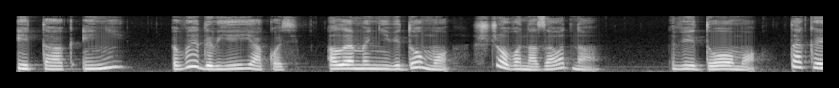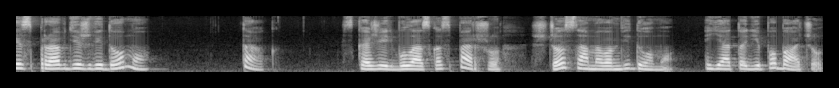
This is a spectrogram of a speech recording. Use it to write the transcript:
І так, і ні. Видив її якось, але мені відомо, що вона за одна. Відомо, таки справді ж відомо? Так. Скажіть, будь ласка, спершу, що саме вам відомо? Я тоді побачу,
